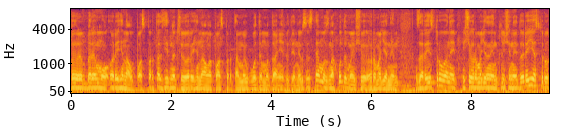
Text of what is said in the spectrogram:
Бере- Беремо оригінал паспорта. Згідно цього оригіналу паспорта ми вводимо дані людини в систему, знаходимо, якщо громадянин зареєстрований, якщо громадянин включений до реєстру,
